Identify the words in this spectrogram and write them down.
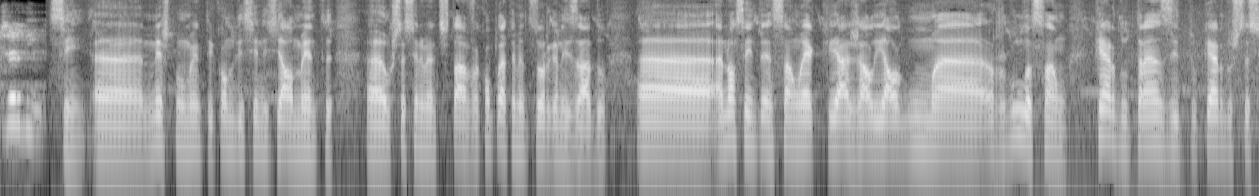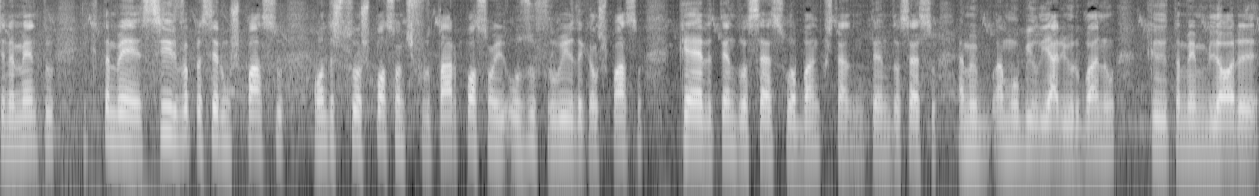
jardim. Sim, uh, neste momento, e como disse inicialmente, uh, o estacionamento estava completamente desorganizado. Uh, a nossa intenção é que haja ali alguma regulação, quer do trânsito, quer do estacionamento, e que também sirva para ser um espaço onde as pessoas possam desfrutar, possam usufruir daquele espaço, quer tendo acesso a bancos, tendo acesso a mobiliário urbano, que também melhore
